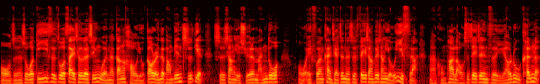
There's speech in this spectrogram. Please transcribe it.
哦，只能说第一次做赛车的新闻呢，刚好有高人在旁边指点，事实上也学了蛮多，哦，F1 看起来真的是非常非常有意思啊，啊，恐怕老师这阵子也要入坑了。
